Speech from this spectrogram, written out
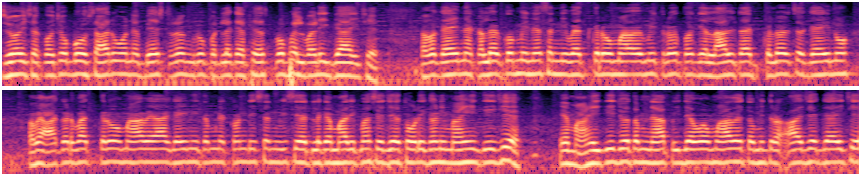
જોઈ શકો છો. બહુ સારું અને બેસ્ટ રંગરૂપ એટલે કે ફેસ પ્રોફાઇલવાળી ગાય છે. હવે ગાયના કલર કોમ્બિનેશનની વાત કરવામાં આવે મિત્રો, તો કે લાલ ટાઈપ કલર છે ગાયનો. હવે આગળ વાત કરવામાં આવે આ ગાયની તમને કન્ડિશન વિશે, એટલે કે મારી પાસે જે થોડી ઘણી માહિતી છે, એ માહિતી જો તમને આપી દેવામાં આવે, તો મિત્રો આ જે ગાય છે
